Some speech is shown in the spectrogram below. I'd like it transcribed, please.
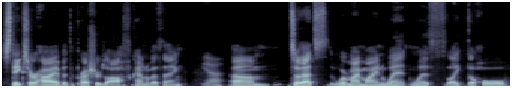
stakes are high, but the pressure's off kind of a thing. Yeah. Um, so that's where my mind went with like the whole,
